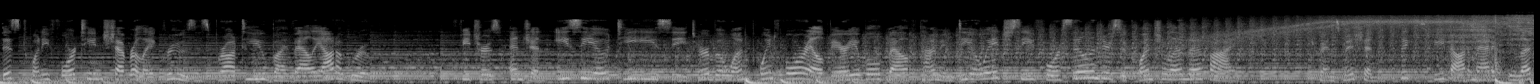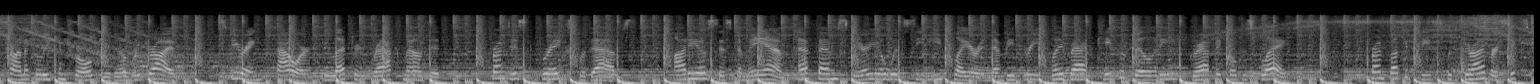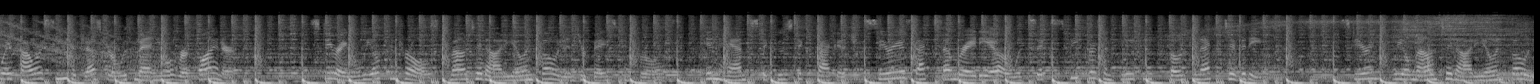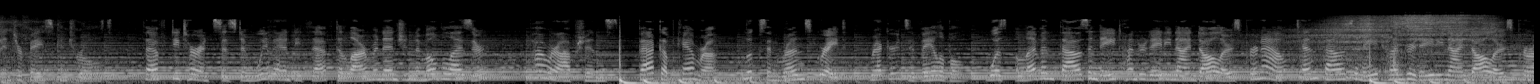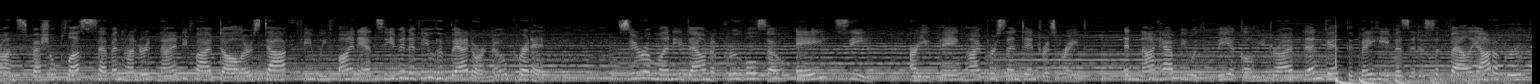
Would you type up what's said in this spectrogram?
This 2014 Chevrolet Cruze is brought to you by Valley Auto Group. Features, engine, Ecotec turbo 1.4L variable valve timing DOHC 4-cylinder sequential MFI. Transmission, 6-speed automatic electronically controlled with overdrive. Steering, power, electric rack mounted. Front disc brakes with ABS. Audio system AM, FM stereo with CD player and MP3 playback capability, graphical display. Front bucket seats with driver six-way power seat adjuster with manual recliner. Steering wheel controls, mounted audio and phone interface controls. Enhanced acoustic package, Sirius XM radio with six speakers and Bluetooth phone connectivity. Steering wheel mounted audio and phone interface controls. Theft deterrent system with anti-theft alarm and engine immobilizer. Power options, backup camera, looks and runs great, records available, was $11,889 per now, $10,889 per on special plus $795 doc fee we finance even if you have bad or no credit. Zero money down approval so, AC. Are you paying high percent interest rate? And not happy with the vehicle you drive then get the Vehi visit us at Valley Auto Group.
